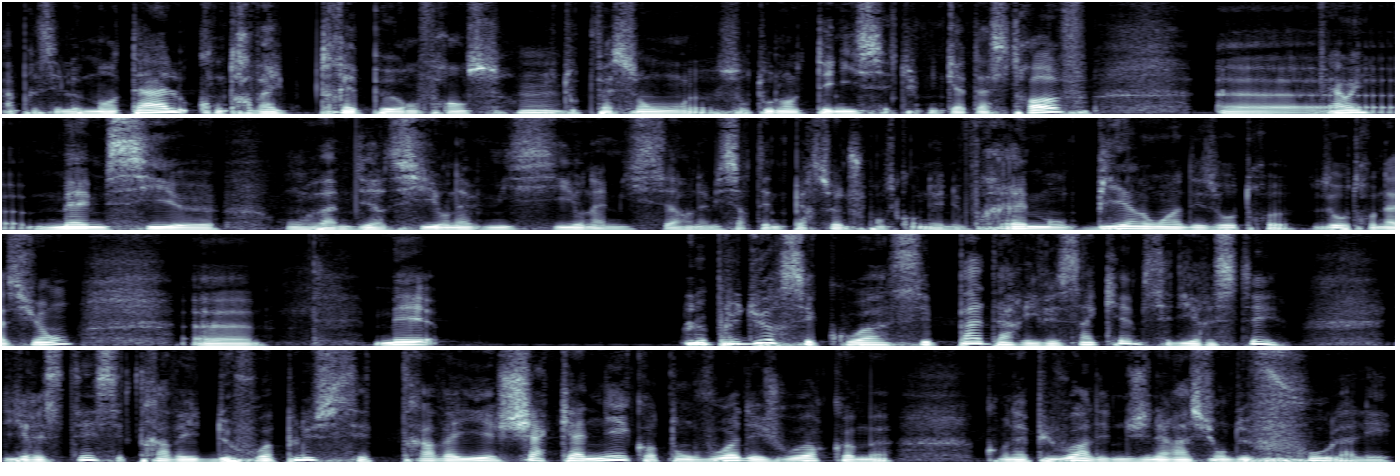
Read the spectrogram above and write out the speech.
Après, c'est le mental qu'on travaille très peu en France. Mm. De toute façon, euh, surtout dans le tennis, c'est une catastrophe. Euh, Ah oui. Même si euh, on va me dire si on a mis ci, on a mis ça, on a mis certaines personnes, je pense qu'on est vraiment bien loin des autres, des autres nations. Euh, mais le plus dur, c'est quoi? C'est pas d'arriver cinquième, c'est d'y rester. D'y rester, c'est de travailler deux fois plus, c'est de travailler chaque année quand on voit des joueurs comme, comme on a pu voir, une génération de fous, là, les,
